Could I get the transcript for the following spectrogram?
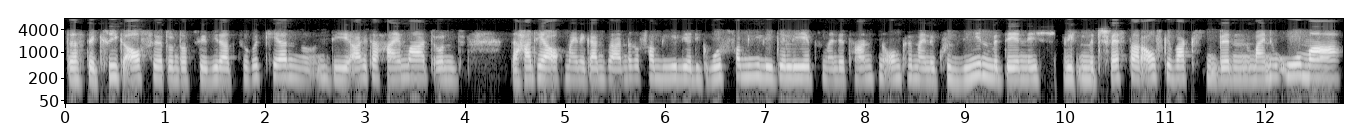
dass der Krieg aufhört und dass wir wieder zurückkehren in die alte Heimat. Und da hat ja auch meine ganze andere Familie, die Großfamilie gelebt, meine Tanten, Onkel, meine Cousinen, mit denen ich mit Schwestern aufgewachsen bin, meine Oma.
